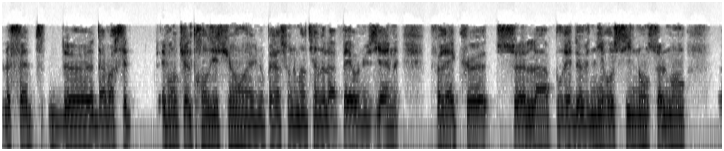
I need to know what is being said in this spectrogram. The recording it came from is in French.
le fait d'avoir cette éventuelle transition à une opération de maintien de la paix onusienne ferait que cela pourrait devenir aussi non seulement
